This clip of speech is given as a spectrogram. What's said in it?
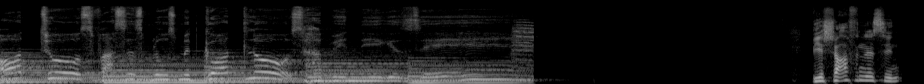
Ottos, was ist bloß mit Gott los? Hab ihn nie gesehen. Wir schaffen es in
